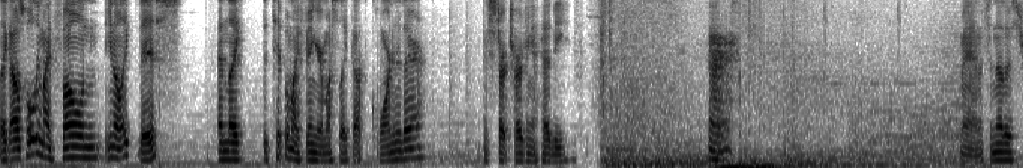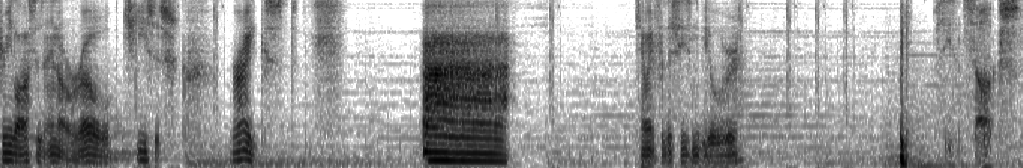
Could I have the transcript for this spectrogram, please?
Like, I was holding my phone, you know, like this, and, like, the tip of my finger must, like, got the corner there, and start charging a heavy. Ah. Man, that's another three losses in a row. Jesus Christ. Ah. Can't wait for this season to be over. Season sucks.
